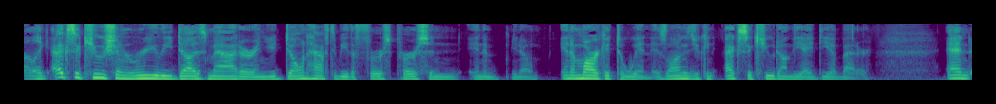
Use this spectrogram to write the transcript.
Uh, Like execution really does matter, and you don't have to be the first person in a you know in a market to win, as long as you can execute on the idea better. And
